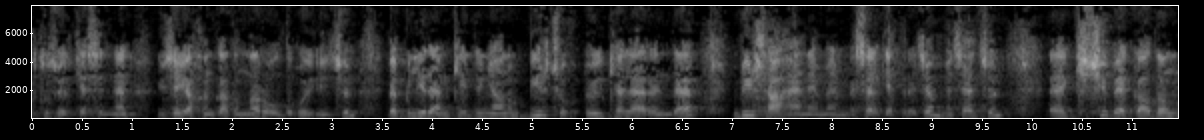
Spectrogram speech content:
30 ölkəsindən 100-ə yaxın qadınlar olduğu üçün və bilirəm ki, dünyanın bir çox ölkələrində bir sahəni mən məsəl gətirəcəm. Məsəl üçün ə, kişi və qadın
